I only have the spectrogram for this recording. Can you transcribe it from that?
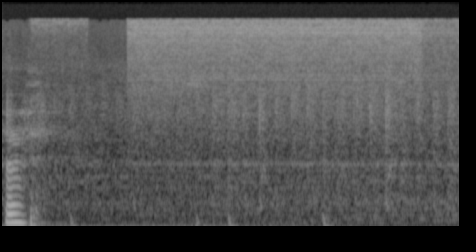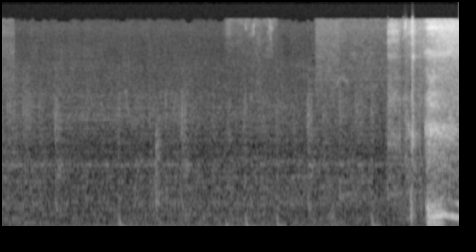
Hmm.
